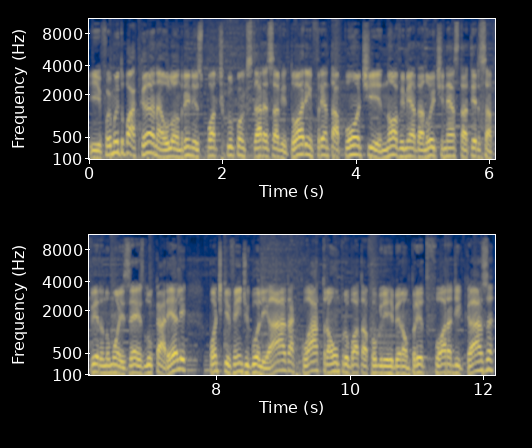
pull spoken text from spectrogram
e foi muito bacana o Londrina Esporte Clube conquistar essa vitória. Enfrenta a Ponte nove e meia da noite nesta terça-feira no Moisés Lucarelli. Ponte que vem de goleada, 4 a 1 para o Botafogo de Ribeirão Preto fora de casa.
